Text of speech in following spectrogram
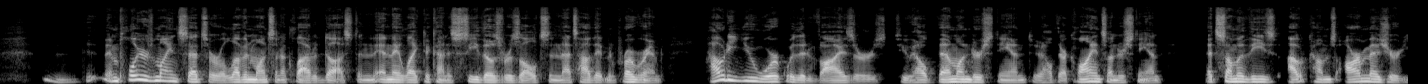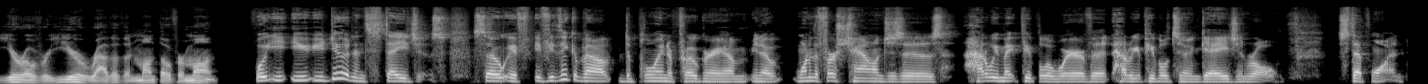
employers' mindsets are 11 months in a cloud of dust, and, and they like to kind of see those results, and that's how they've been programmed. How do you work with advisors to help them understand, to help their clients understand that some of these outcomes are measured year over year rather than month over month? Well, you, you, you, do it in stages. So if, if you think about deploying a program, you know, one of the first challenges is how do we make people aware of it? How do we get people to engage and roll? Step one.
